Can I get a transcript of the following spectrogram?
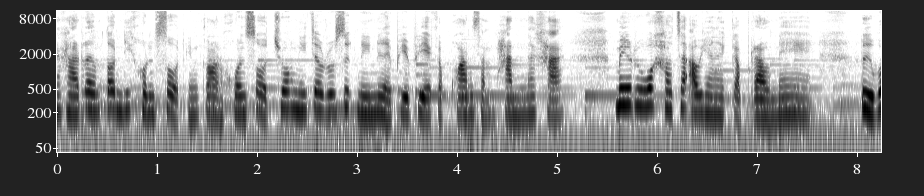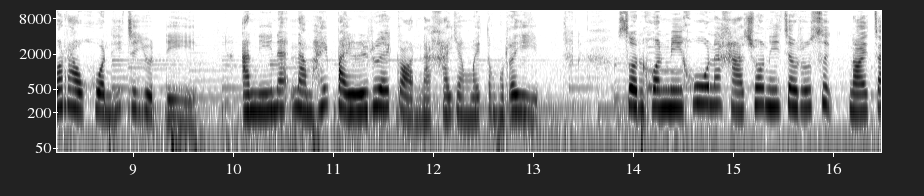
นะคะ เริ่มต้นที่คนโสดกันก่อนคนโสดช่วงนี้จะรู้สึกเหนื่อยๆเพลียๆกับความสัมพันธ์นะคะ ไม่รู้ว่าเขาจะเอายังไงกับเราแน่ หรือว่าเราควรที่จะหยุดดี อันนี้แนะนำให้ไปเรื่อยๆ ก่อนนะคะ ยังไม่ต้องรีบ ส่วนคนมีคู่นะคะ ช่วงนี้จะรู้สึกน้อยใจ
